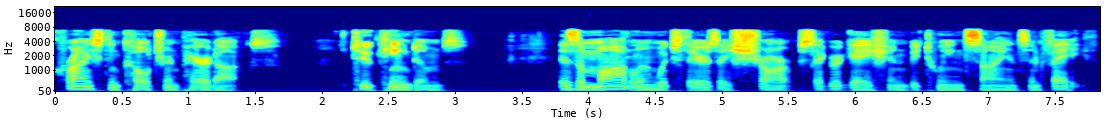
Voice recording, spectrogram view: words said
Christ in Culture and Paradox, Two Kingdoms, is a model in which there is a sharp segregation between science and faith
